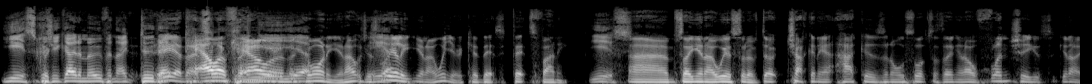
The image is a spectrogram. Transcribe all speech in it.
Yes, because you go to move and they do that yeah, cower sort of thing. cower yeah, in the yeah. corner, you know, which is Yeah. really, you know, when you're a kid, that's that's funny. Yes. Um, so you know we're sort of do- chucking out huckers and all sorts of thing, and old flinchies. You know,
